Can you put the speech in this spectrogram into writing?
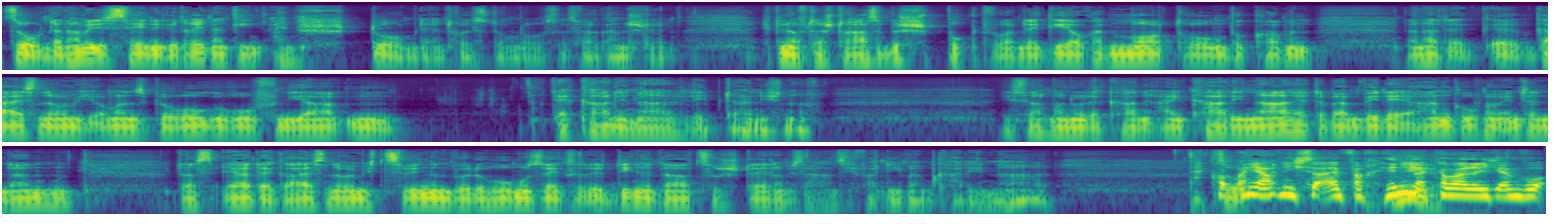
So, und dann haben wir die Szene gedreht, dann ging ein Sturm der Entrüstung los. Das war ganz schlimm. Ich bin auf der Straße bespuckt worden. Der Georg hat Morddrohungen bekommen. Dann hat der äh, Geißner mich irgendwann ins Büro gerufen. Ja, mh, der Kardinal lebt da nicht noch. Ich sag mal nur, der Kardinal, ein Kardinal hätte beim WDR angerufen, beim Intendanten, dass er, der Geißner, mich zwingen würde, homosexuelle Dinge darzustellen. Hab ich gesagt, ich war nie beim Kardinal. Da kommt man ja auch nicht so einfach hin, da Nee. kann man doch nicht irgendwo.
